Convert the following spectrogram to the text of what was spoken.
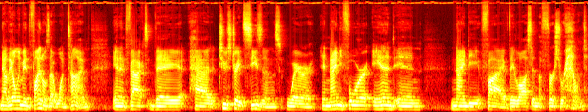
now they only made the finals at one time, and in fact they had two straight seasons where in '94 and in '95 they lost in the first round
